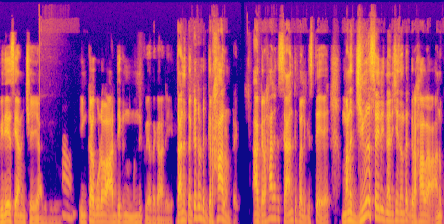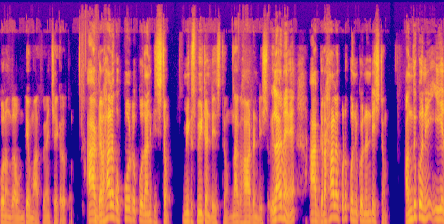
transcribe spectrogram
విదేశీయానం చేయాలి వీరు. ఇంకా కూడా ఆర్థికంగా ముందుకు ఎదగాలి దానికి తగ్గటువంటి గ్రహాలు ఉంటాయి. ఆ గ్రహాలకు శాంతి పలికిస్తే మన జీవన శైలి నడిచేదంతా గ్రహాల అనుకూలంగా ఉంటే మాత్రమే చేయగలుగుతాం. ఆ గ్రహాలకు ఒక్కోటి ఒక్కో దానికి ఇష్టం. మీకు స్వీట్ అంటే ఇష్టం నాకు హార్ట్ అంటే ఇష్టం. ఇలానే ఆ గ్రహాలకు కూడా కొన్ని కొన్ని అంటే ఇష్టం. అందుకొని ఈ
